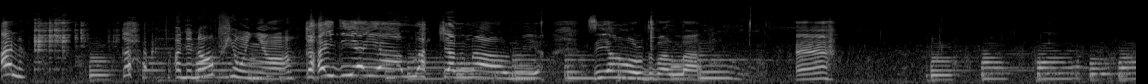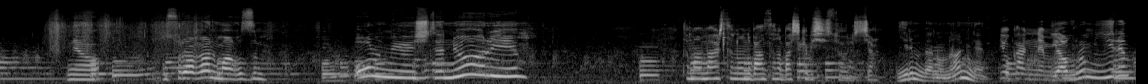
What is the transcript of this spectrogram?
Ana, Anne ne yapıyorsun ya? kaydı ya ya, Allah canını almıyor. Ziyan oldu vallahi. Eh. Ya, kusura kalma kızım. Olmuyor işte, ne öreyim? Tamam versen onu ben sana başka bir şey söyleyeceğim. Yerim ben onu annem. Yok annem. Yavrum yerim.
